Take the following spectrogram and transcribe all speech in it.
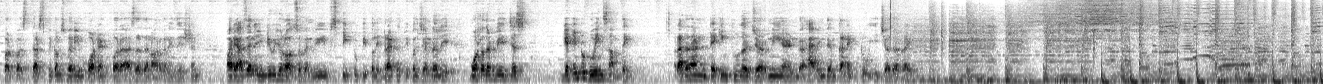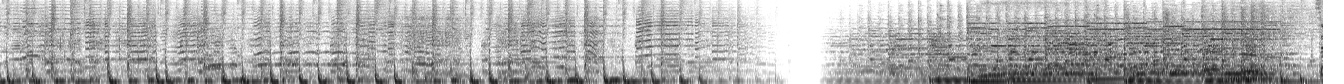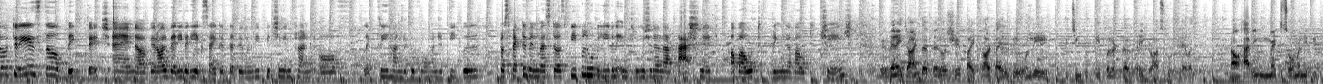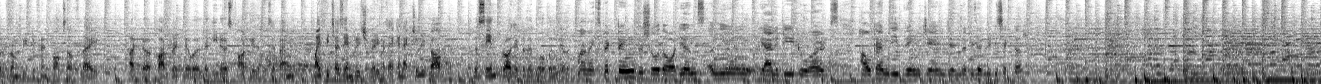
purpose. That becomes very important for us as an organization or as an individual also. When we speak to people, interact with people, generally most of that we just get into doing something rather than taking through the journey and having them connect to each other, right? So today is the big pitch, and uh, we're all very very excited that we're going to be pitching in front of like 300 to 400 people, prospective investors, people who believe in inclusion and are passionate about bringing about change. When I joined the fellowship, I thought I'll be only pitching to people at the very grassroots level. Now, having met so many people from different walks of life, at corporate level, the leaders, thought leaders, etc., I mean, my pitch has enriched very much. I can actually talk the same project at the global level. I'm expecting to show the audience a new reality towards how can we bring change in the disability sector.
